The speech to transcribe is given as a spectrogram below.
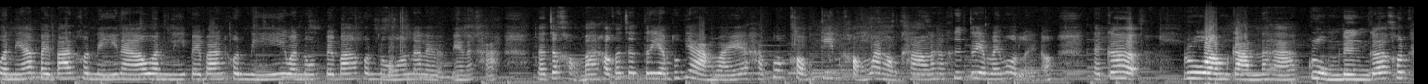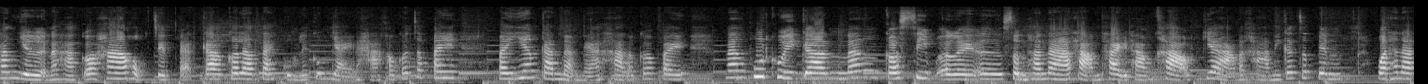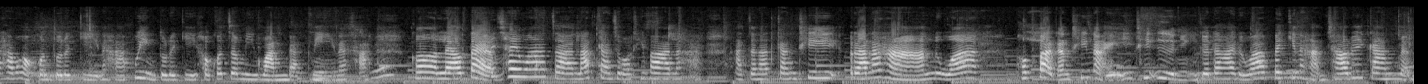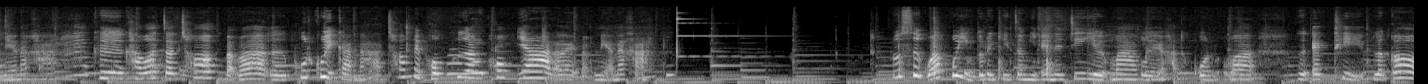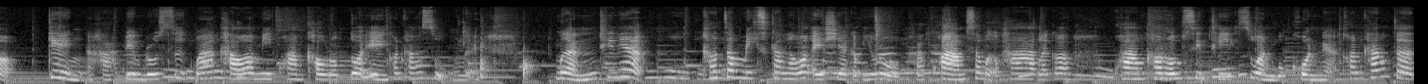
วันเนี้ยไปบ้านคนนี้นะ วันนี้ไปบ้านคนนี้ วันโน้นไปบ้านคนโน้นอะไรแบบเนี้ยนะคะ แล้วเจ้าของบ้านเขาก็จะเตรียมทุกอย่างไว้อะค่ะพวกของกินของหวานของคาวนะคะ คือเตรียมไว้หมดเลยเนาะแล้วก็ รวมกันนะคะ กลุ่มหนึ่งก็ค่อนข้างเยอะนะคะ ก็ 5 6 7 8 9 ก็แล้วแต่กลุ่มเล็กกลุ่มใหญ่นะคะ เขาก็จะไปไปเยี่ยมกันแบบนี้ค่ะ แล้วก็ไปนั่งพูดคุยกันนั่งกอสิบอะไรเออสนทนาถามไถ่ถามข่าวทุกอย่างนะคะ นี่ก็จะเป็นวัฒนธรรมของคนตุรกีนะคะ ผู้หญิงตุรกีเขาก็จะมีวันแบบนี้นะคะ ก็แล้วแต่ไม่ใช่ว่าจะนัดกันเฉพาะที่บ้านนะคะ อาจจะนัดกันที่ร้านอาหารหรือว่า พบปะกันที่ไหนที่อื่นอย่างนี้ก็ได้ หรือว่าไปกินอาหารเช้าด้วยกันแบบนี้นะคะ คือเขาว่าจะชอบแบบว่าเออพูดคุยกันนะคะ ชอบไปพบเพื่อนพบญาติอะไรแบบนี้นะคะรู้สึกว่าผู้หญิงตุรกีจะมี energy เยอะมากเลยะค่ะทุกคนว่าเออ active แล้วก็เก่งอะคะบิมรู้สึกว่าเขาอะมีความเคารพตัวเองค่อนข้างสูงเลย เหมือนที่เนี่ยเขาจะ mix กันระหว่างเอเชียกับยุโรปค่ะความเสมอภาคแล้วก็ ความเคารพสิทธิส่วนบุคคลเนี่ยค่อนข้างจะ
